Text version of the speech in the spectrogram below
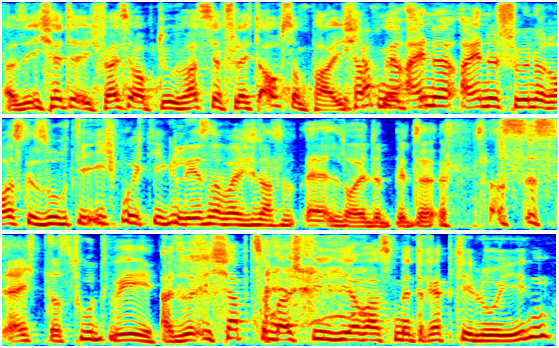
Also ich hätte, ich weiß nicht, ob du, hast ja vielleicht auch so ein paar. Ich, Ich habe hab mir eine, eine schöne rausgesucht, die ich, wo ich die gelesen habe, habe ich gedacht, äh, Leute, bitte, das ist echt, das tut weh. Also ich habe zum Beispiel hier was mit Reptiloiden.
